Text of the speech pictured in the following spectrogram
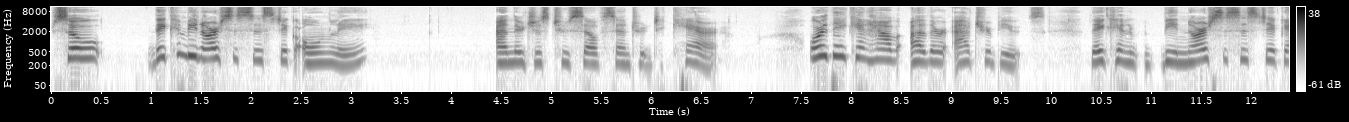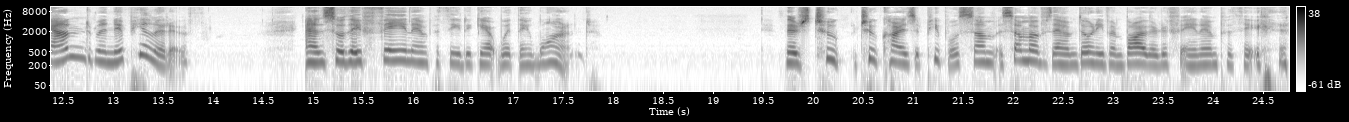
So they can be narcissistic only, and they're just too self centered to care. Or they can have other attributes. They can be narcissistic and manipulative. And so they feign empathy to get what they want. There's two two kinds of people. Some some of them don't even bother to feign empathy.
